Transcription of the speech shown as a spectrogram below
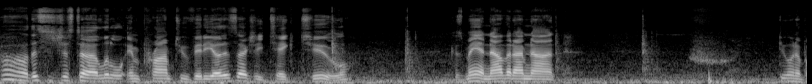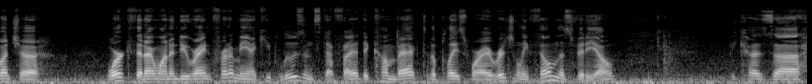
Oh, this is just a little impromptu video. This is actually take two. Because, man, now that I'm not doing a bunch of work that I want to do right in front of me, I keep losing stuff. I had to come back to the place where I originally filmed this video because uh,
